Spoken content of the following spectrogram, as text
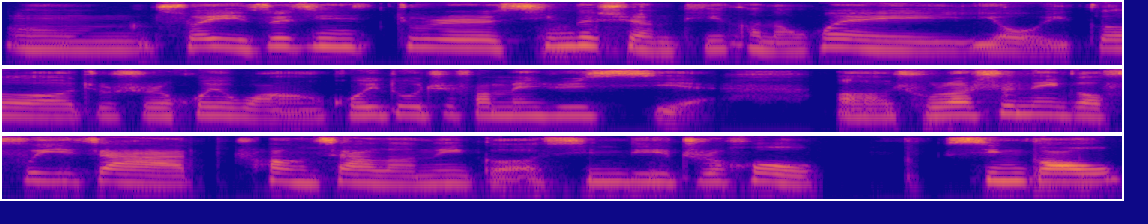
嗯，所以最近就是新的选题可能会有一个，就是会往灰度这方面去写。呃，除了是那个负溢价创下了那个新低之后新高，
